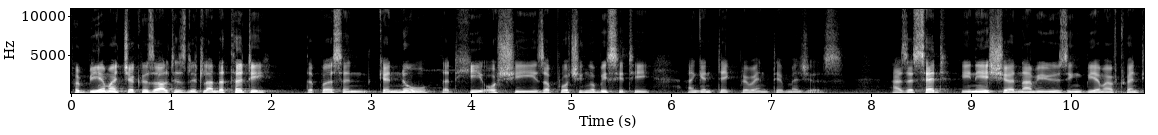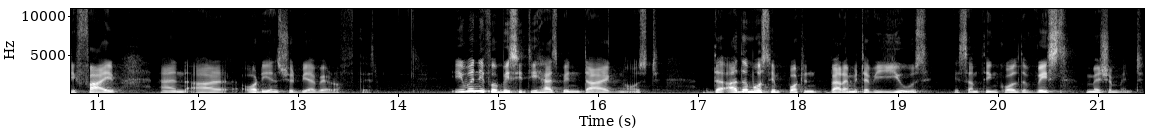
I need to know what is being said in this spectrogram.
If a BMI check result is little under 30, the person can know that he or she is approaching obesity and can take preventive measures. As I said, in Asia, now we're using BMI of 25, and our audience should be aware of this. Even if obesity has been diagnosed, the other most important parameter we use is something called the waist measurement.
